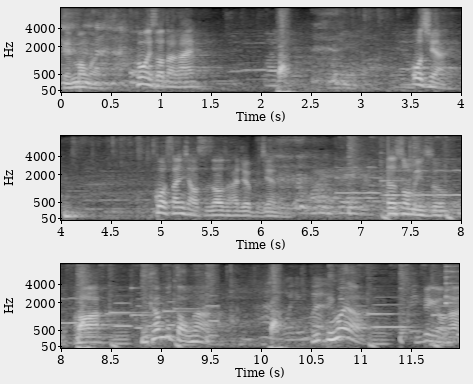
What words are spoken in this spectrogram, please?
给孟伟，孟伟手打开，握起来，过三小时之后它就不见了。这是说明书，好啊，你看不懂啊？你你会了，你变给我看，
